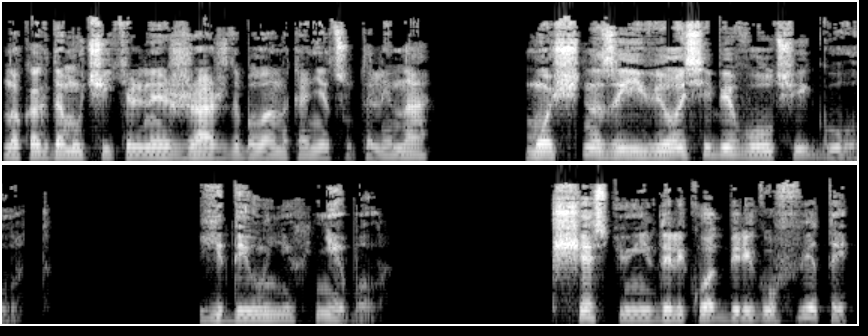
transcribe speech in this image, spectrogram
Но когда мучительная жажда была наконец утолена, мощно заявил о себе волчий голод. Еды у них не было. К счастью, недалеко от берегов Веты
